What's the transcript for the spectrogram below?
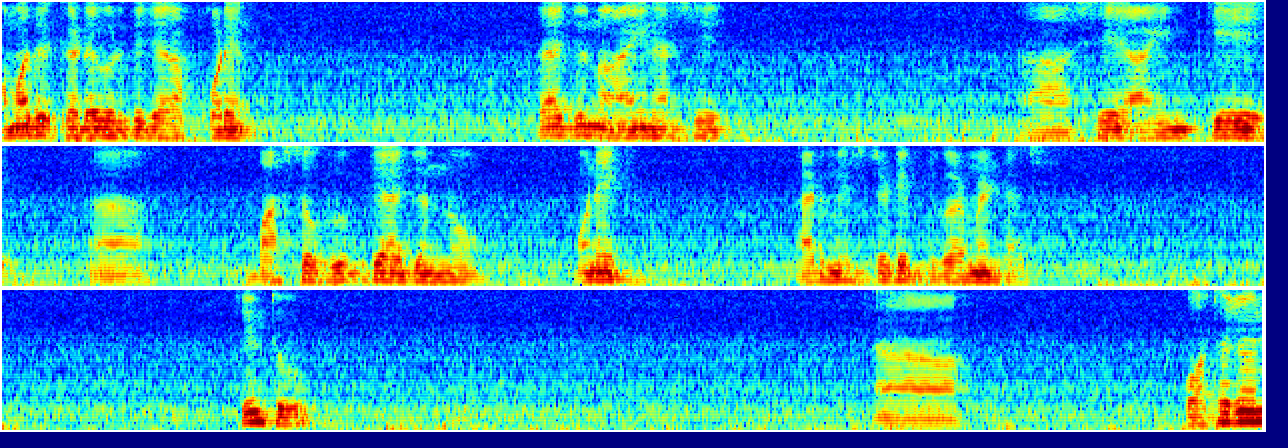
আমাদের ক্যাটাগরিতে যারা পড়েন, তার জন্য আইন আছে। সে আইনকে বাস্তব রূপ দেওয়ার জন্য অনেক অ্যাডমিনিস্ট্রেটিভ ডিপার্টমেন্ট আছে। কিন্তু কতজন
